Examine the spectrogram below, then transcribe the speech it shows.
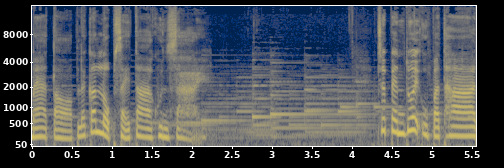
แม่ตอบแล้วก็หลบสายตาคุณสาย จะเป็นด้วยอุปทาน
